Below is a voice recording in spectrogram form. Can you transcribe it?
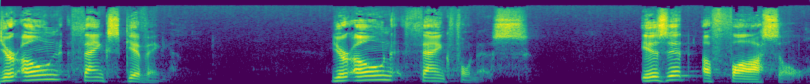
Your own thanksgiving, your own thankfulness, is it a fossil?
